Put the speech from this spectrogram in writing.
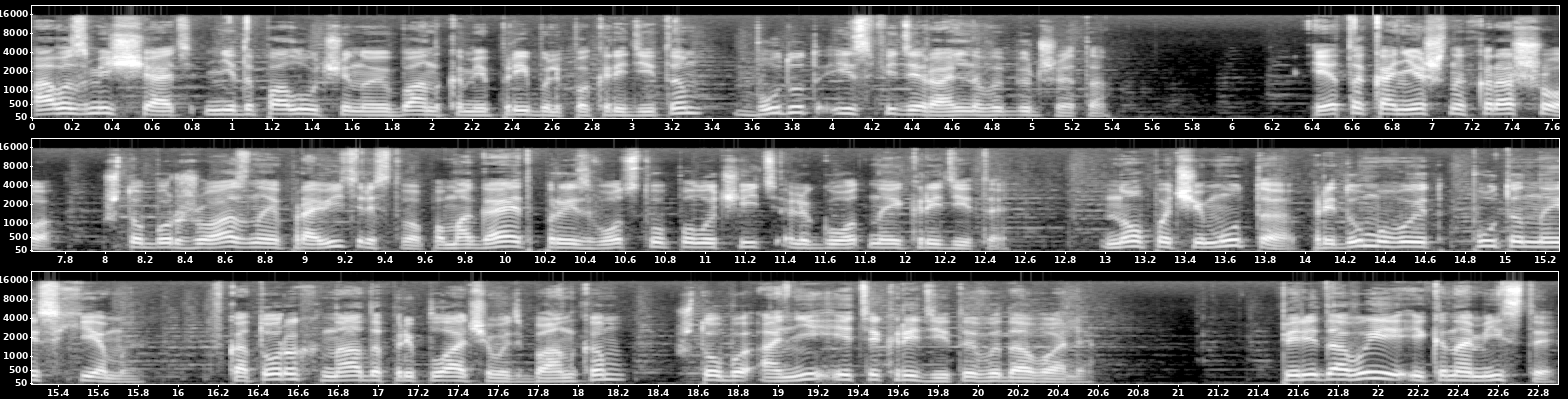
А возмещать недополученную банками прибыль по кредитам будут из федерального бюджета. Это, конечно, хорошо, что буржуазное правительство помогает производству получить льготные кредиты. Но почему-то придумывают путанные схемы – которых надо приплачивать банкам, чтобы они эти кредиты выдавали. Передовые экономисты,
